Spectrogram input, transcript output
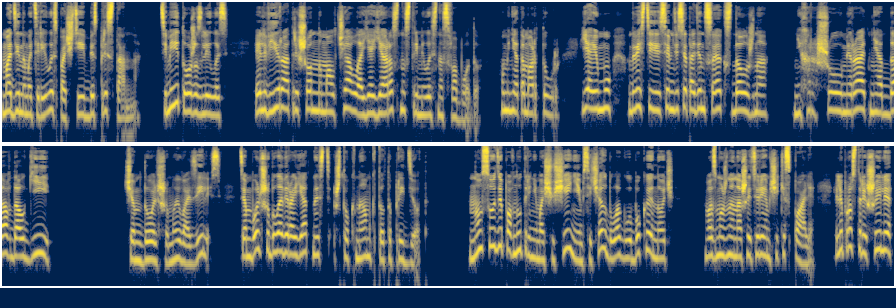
Мадина материлась почти беспрестанно. Тимей тоже злилась. Эльвира отрешенно молчала, а я яростно стремилась на свободу. У меня там Артур, я ему 271 секс должна. Нехорошо умирать, не отдав долги. Чем дольше мы возились, тем больше была вероятность, что к нам кто-то придет. Но, судя по внутренним ощущениям, сейчас была глубокая ночь. Возможно, наши тюремщики спали или просто решили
